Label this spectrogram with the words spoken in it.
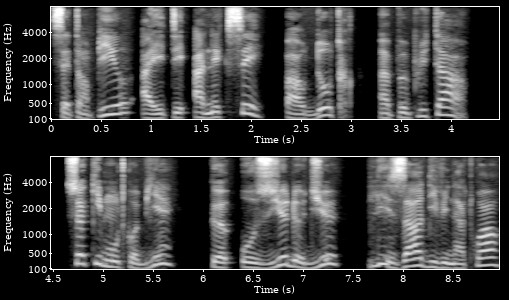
cet empire a été annexé par d'autres un peu plus tard. Ce qui montre bien que, aux yeux de Dieu, les arts divinatoires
